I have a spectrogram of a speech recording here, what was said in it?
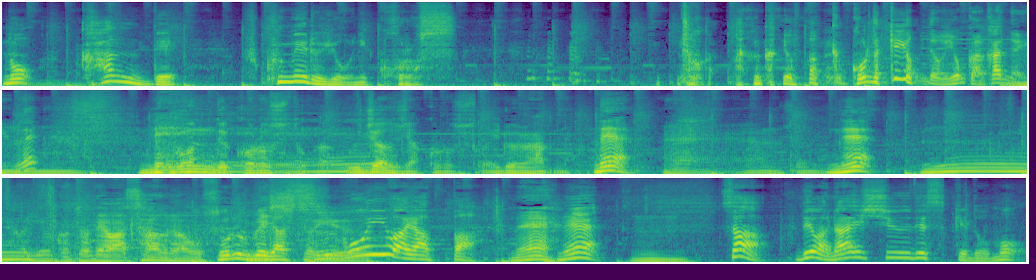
の噛んで含めるように殺す。とか、なんかよく、これだけ読んでもよくわかんないけどね。無言で殺すとか、うじゃうじゃ殺すとか、いろいろあるね。ねえ。ねうん。ということでは、サウラ恐るべしという。すごいわ、やっぱ。ねね、うん、さあ、では来週ですけども、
